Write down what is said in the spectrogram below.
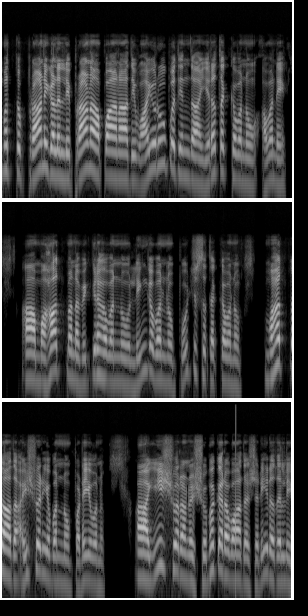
ಮತ್ತು ಪ್ರಾಣಿಗಳಲ್ಲಿ ಪ್ರಾಣಾಪಾನಾದಿ ವಾಯುರೂಪದಿಂದ ಇರತಕ್ಕವನು ಅವನೇ. ಆ ಮಹಾತ್ಮನ ವಿಗ್ರಹವನ್ನು, ಲಿಂಗವನ್ನು ಪೂಜಿಸತಕ್ಕವನು, ಮಹತ್ತಾದ ಐಶ್ವರ್ಯವನ್ನು ಪಡೆಯುವನು. ಆ ಈಶ್ವರನ ಶುಭಕರವಾದ ಶರೀರದಲ್ಲಿ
